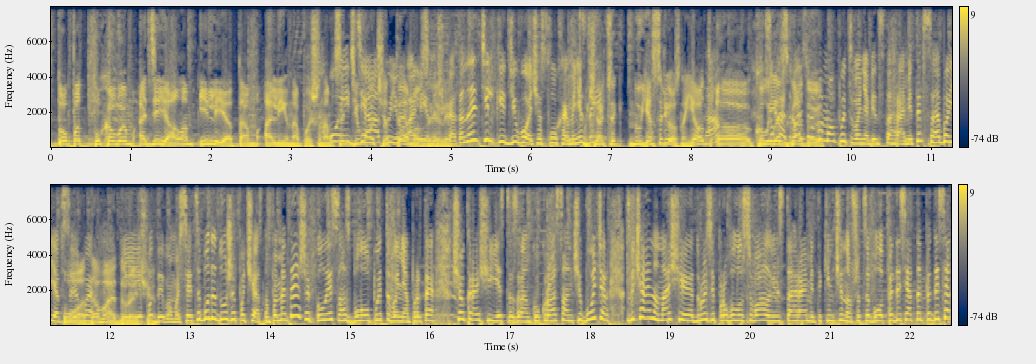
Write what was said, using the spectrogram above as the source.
хто під пуховим одіялом і літом. Аліна пише нам. це Ой, дівоча дякую, тема Аліночка. Та не тільки дівоча, слухай, мені Я здається. це ну я серйозно. Я от Так? е, коли Слухай, я давай згадую. зробимо опитування в інстаграмі. Ти в себе, я в О, себе. давай, до і речі. подивимося. І це буде дуже почесно. Пам'ятаєш, як колись у нас було опитування про те, що краще їсти зранку, круасан чи бутір? Звичайно, наші друзі проголосували в інстаграмі таким чином, що це було 50 на 50,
